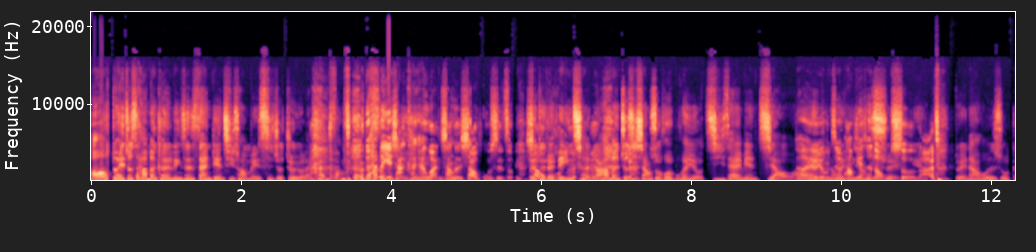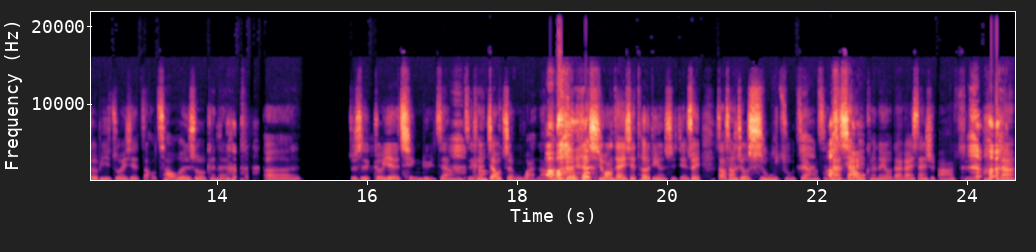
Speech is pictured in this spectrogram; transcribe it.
哦，对，就是他们可能凌晨三点起床，没事就就有来看房 的，对他们也想看看晚上的效果是怎么样。对对对，凌晨啊，他们就是想说会不会有鸡在那边叫啊？对，因为我们这旁边是农舍啦。对，那或者说隔壁做一些早操，或者说可能 呃，就是隔夜的情侣这样 子，可能叫整晚啦，他们就比较 希望在一些特定的时间，所以早上就有十五组这样子，那下午可能有大概三十八组。那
